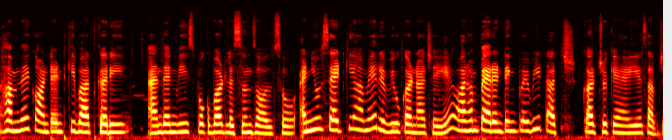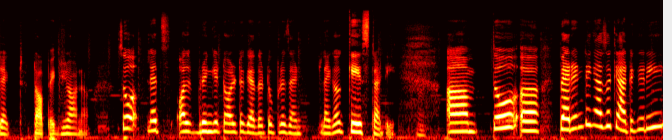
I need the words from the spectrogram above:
हमने कंटेंट की बात करी and then we spoke about lesson also and you said कि हमें रिव्यू करना चाहिए और हम पेरेंटिंग पे भी टच कर चुके हैं ये subject topic genre so let's all bring it all together to present like a case study तो पेरेंटिंग एज अ कैटेगरी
